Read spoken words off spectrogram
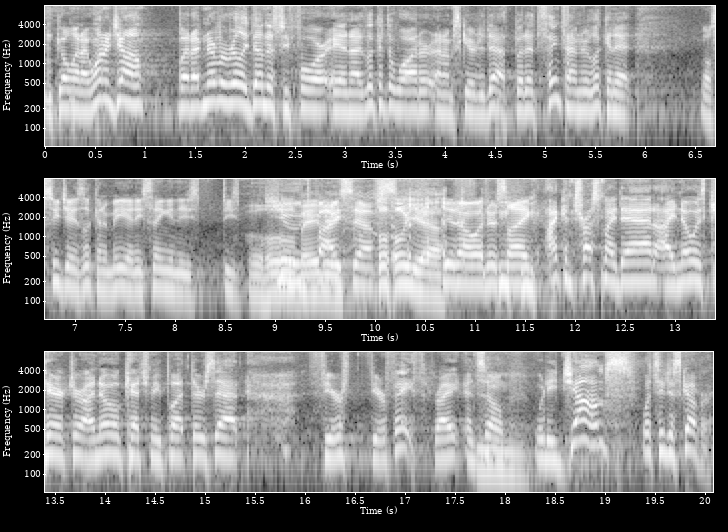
going, I want to jump, but I've never really done this before. And I look at the water and I'm scared to death. But at the same time, they're looking at, well, CJ's looking at me and he's singing these, these Oh, huge baby. biceps. Oh, yeah. You know, and it's like, I can trust my dad. I know his character. I know he'll catch me. But there's that fear, fear, faith, right? And so Mm. when he jumps, what's he discover?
